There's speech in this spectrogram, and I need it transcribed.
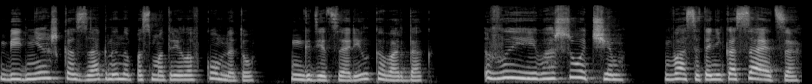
Бедняжка загнанно посмотрела в комнату, где царил кавардак. «Вы и ваш отчим! Вас это не касается!»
